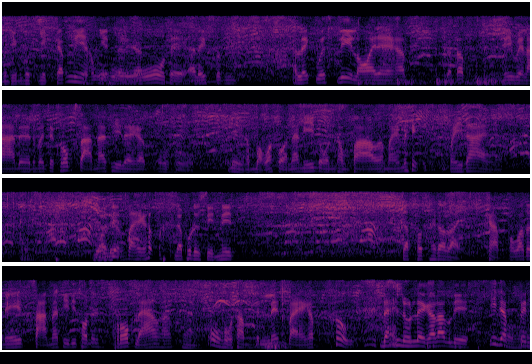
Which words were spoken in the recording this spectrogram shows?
บางทีมันหงุดหงิดครับเนี่ยครับหงุดหโอ้งิดโหเลยครับเตะอเล็กซ์อเล็กซ์เวสลีย์ลอยเลยครับ แล้วก็นี่เวลาเดินไปจะครบ3นาทีเลยครับ โอ้โห นี่ครับบอกว่าก่อนหน้านี้โดนทำฟาวล์ทำไมไม่ไม่ได้ครับหัวเหลืองไปครับ แล้วผู้ตัดสินนี่จะทดให้เท่าไหร่ครับเพราะว่าตอนนี้ 3 นาทีที่ทดครบแล้วครับ โอ้โหทำเป็นเล่นไปครับโอ้โหได้ลุ้นเลยครับราชบุรีนี่จะโอ้โหเป็น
